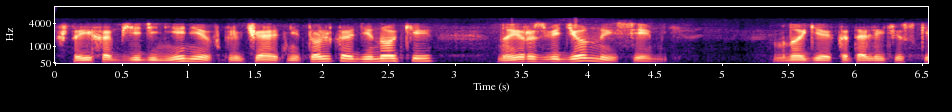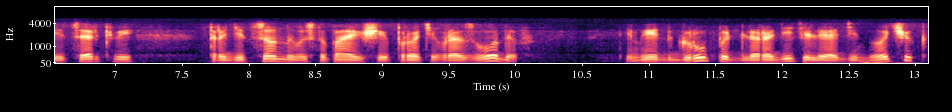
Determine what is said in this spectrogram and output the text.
что их объединение включает не только одинокие, но и разведенные семьи. Многие католические церкви, традиционно выступающие против разводов, имеют группы для родителей-одиночек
